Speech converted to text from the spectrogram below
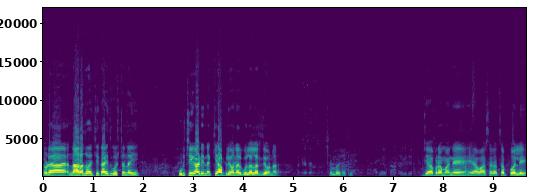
एवढ्या नाराज व्हायची काहीच गोष्ट नाही. पुढची गाडी नक्की आपली होणार गुलालातली होणार. शंभर टक्के. ज्याप्रमाणे या वासराचा पल आहे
